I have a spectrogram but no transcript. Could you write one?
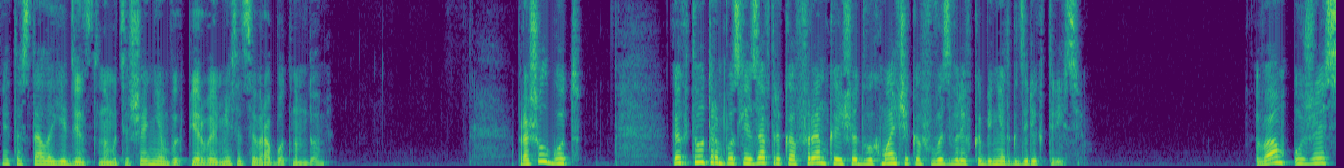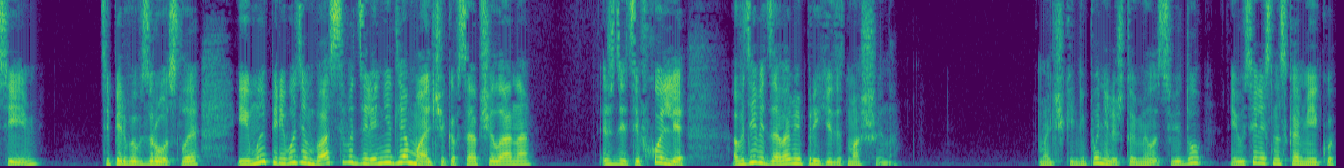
Это стало единственным утешением в их первые месяцы в работном доме. Прошел год. Как-то утром после завтрака Фрэнка еще двух мальчиков вызвали в кабинет к директрисе. «Вам уже семь, теперь вы взрослые, и мы переводим вас в отделение для мальчиков», — сообщила она. «Ждите в холле, в девять за вами приедет машина». Мальчики не поняли, что имелось в виду, и уселись на скамейку,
